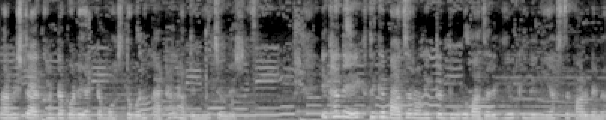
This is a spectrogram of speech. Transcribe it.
মানুষটা এক ঘণ্টা পরে একটা মস্ত বড় কাঁঠাল হাতে নিয়ে চলে এসেছে। এখানে এক থেকে বাজার অনেকটা দূর বাজারে গিয়েও কিনে নিয়ে আসতে পারবে না।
